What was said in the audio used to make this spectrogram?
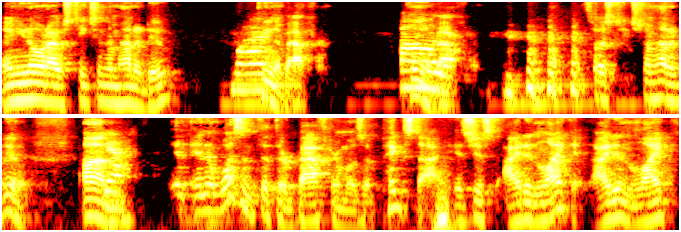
And you know what I was teaching them how to do? Clean a bathroom. Clean oh, a bathroom. Yeah. That's what I was teaching them how to do. Um, yeah. And, and, it wasn't that their bathroom was a pigsty. It's just I didn't like it. I didn't like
